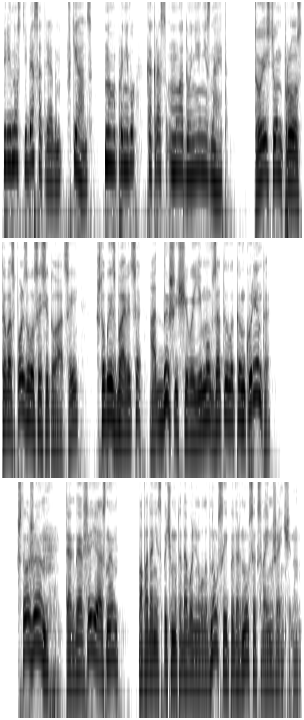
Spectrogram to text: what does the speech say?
перенос тебя с отрядом в Кианс. Но про него как раз Младония не знает». «То есть он просто воспользовался ситуацией, чтобы избавиться от дышащего ему в затылок конкурента?» «Что же, тогда все ясно». Попаданец почему-то довольно улыбнулся и повернулся к своим женщинам.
